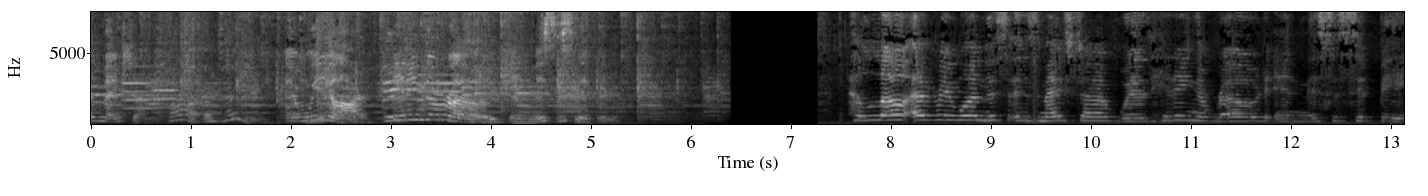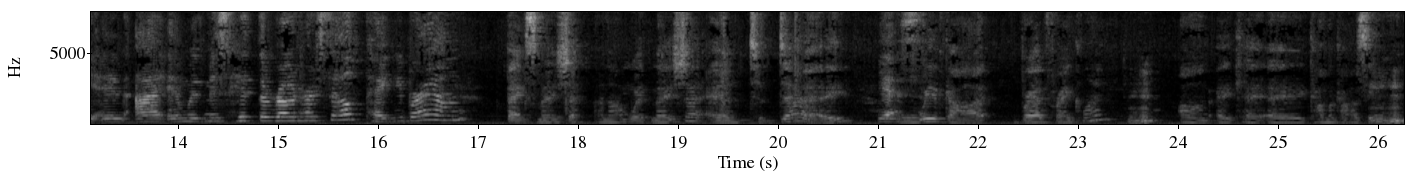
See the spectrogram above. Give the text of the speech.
I'm Meshea, Hi, I'm Peggy. and we Yeah. are hitting the road in Mississippi. Hello, everyone. This is Meshea with Hitting the Road in Mississippi, and I am with Miss Hit the Road herself, Peggy Brown. Thanks, Meshea. And I'm with Meshea. And today Yes. we've got Brad Franklin, Mhm. um, aka Kamikaze. Mm-hmm.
